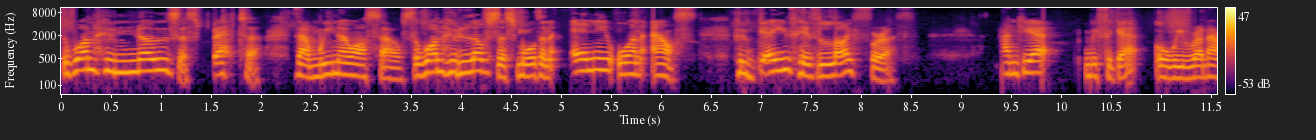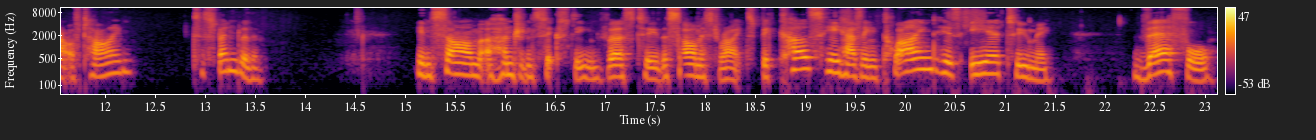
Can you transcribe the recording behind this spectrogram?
The one who knows us better than we know ourselves, the one who loves us more than anyone else, who gave his life for us. And yet we forget or we run out of time to spend with him. In Psalm 116, verse 2, the psalmist writes, Because he has inclined his ear to me, therefore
